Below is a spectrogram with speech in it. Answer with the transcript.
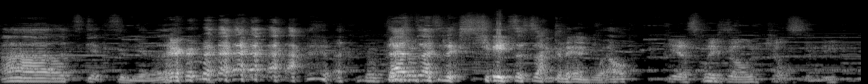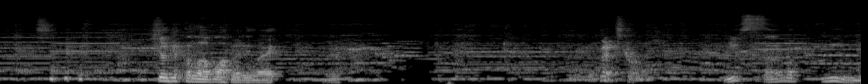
Ah, let's get Cindy out of there. Don't that's, an exchange that's not going to end well. Yes, please don't kill Cindy. She'll get the level up anyway. That's curl. You son of a. Hmm.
